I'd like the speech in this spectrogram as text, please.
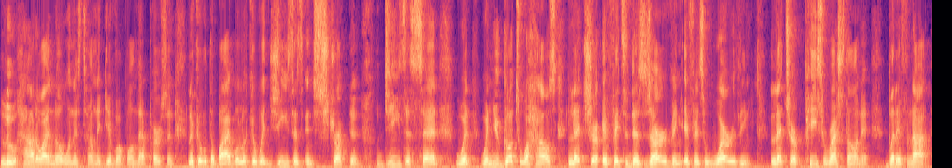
Lou, how do I know when it's time to give up on that person? Look at what the Bible, look at what Jesus instructed. Jesus said, when when you go to a house, let your if it's deserving, if it's worthy, let your peace rest on it. But if not,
